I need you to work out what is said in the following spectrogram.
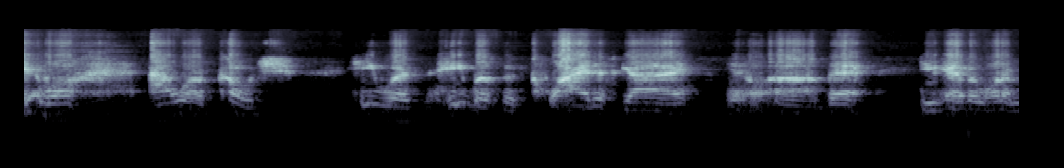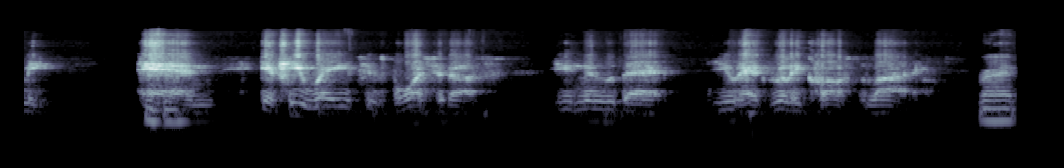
Yeah, well, our coach he was he was the quietest guy, you know, uh, that you ever want to meet. Mm-hmm. And if he raised his voice at us, you knew that you had really crossed the line. Right.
